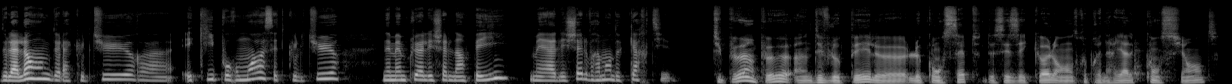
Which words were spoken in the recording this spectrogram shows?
de la langue, de la culture, euh, et qui, pour moi, cette culture n'est même plus à l'échelle d'un pays, mais à l'échelle vraiment de quartier. Tu peux un peu hein, développer le, concept de ces écoles entrepreneuriales conscientes?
